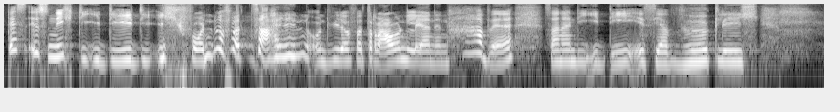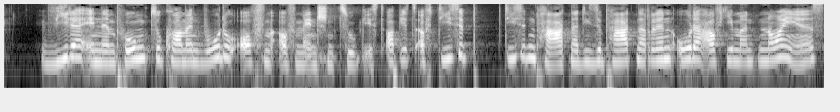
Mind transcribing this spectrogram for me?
Das ist nicht die Idee, die ich von Verzeihen und wieder Vertrauen lernen habe, sondern die Idee ist ja wirklich, wieder in den Punkt zu kommen, wo du offen auf Menschen zugehst. Ob jetzt auf diese diesen Partner, diese Partnerin oder auf jemand Neues,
